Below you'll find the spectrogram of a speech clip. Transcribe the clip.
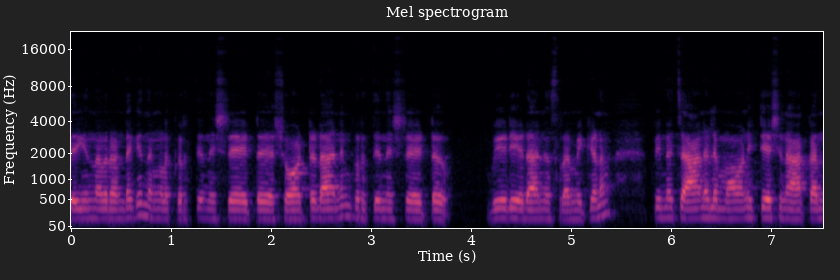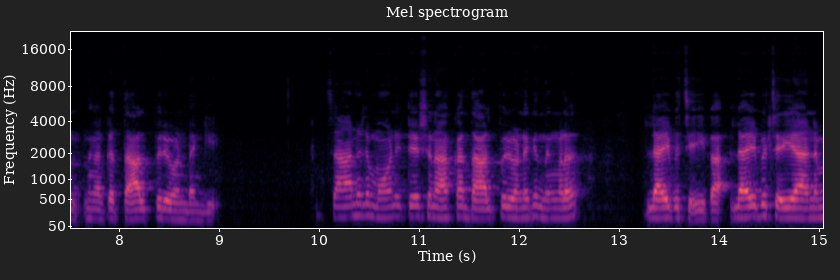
ചെയ്യുന്നവരുണ്ടെങ്കിൽ നിങ്ങൾ കൃത്യനിഷ്ഠയായിട്ട് ഷോർട്ട് ഇടാനും കൃത്യനിഷ്ഠയായിട്ട് വീഡിയോ ഇടാനും ശ്രമിക്കണം. പിന്നെ ചാനൽ മോണിറ്റേഷൻ ആക്കാൻ നിങ്ങൾക്ക് താല്പര്യമുണ്ടെങ്കിൽ ചാനൽ മോണിറ്റേഷൻ ആക്കാൻ താല്പര്യമുണ്ടെങ്കിൽ നിങ്ങൾ ലൈവ് ചെയ്യുക. ലൈവ് ചെയ്യാനും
